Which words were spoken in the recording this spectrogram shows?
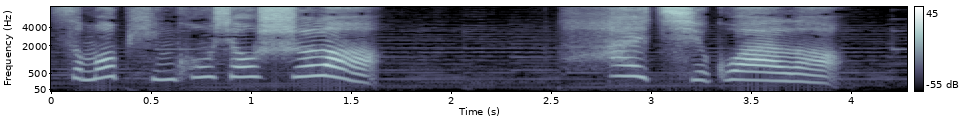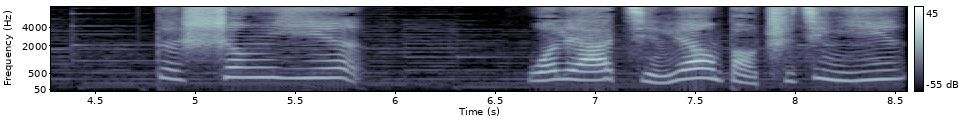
怎么凭空消失了？太奇怪了的声音。我俩尽量保持静音，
